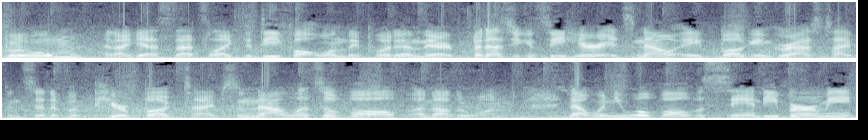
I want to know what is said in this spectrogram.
Boom, and I guess that's like the default one they put in there. But as you can see here, it's now a bug and grass type instead of a pure bug type. So now let's evolve another one. Now when you evolve a Sandy Burmy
